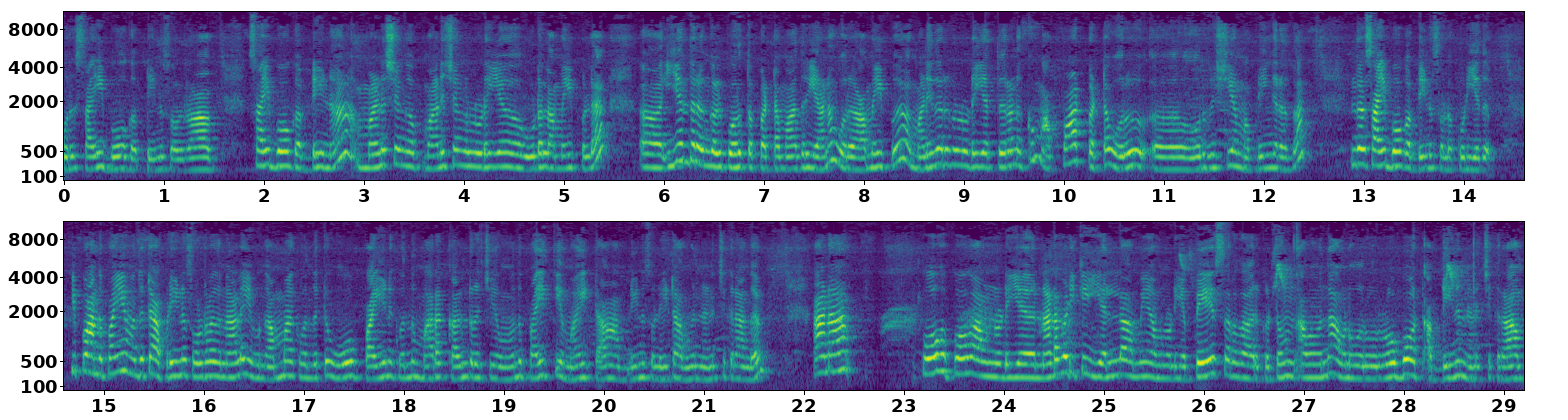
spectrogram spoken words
ஒரு சைபோக் அப்படின்னு சொல்றான். சைபோக் அப்படின்னா மனுஷங்க மனுஷங்களுடைய உடல் அமைப்புல இயந்திரங்கள் பொருத்தப்பட்ட மாதிரியான ஒரு அமைப்பு. மனிதர்களுடைய திறனுக்கும் அப்பாற்பட்ட ஒரு ஒரு விஷயம் அப்படிங்கிறது தான் இந்த சைபோக் அப்படின்னு சொல்லக்கூடியது. இப்போ அந்த பையன் வந்துட்டு அப்படின்னு சொல்றதுனால இவங்க அம்மாவுக்கு வந்துட்டு ஓ பையனுக்கு வந்து மர கல்றுச்சு அவன் வந்து பைத்தியம் ஆயிட்டான் அப்படின்னு சொல்லிட்டு அவங்க நினைச்சுக்கிறாங்க. ஆனா போக போக அவனுடைய நடவடிக்கை எல்லாமே அவனுடைய பேசுறதா இருக்கட்டும் அவன் வந்து அவனை ஒரு ரோபோட் அப்படின்னு நினைச்சுக்கிறான்.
